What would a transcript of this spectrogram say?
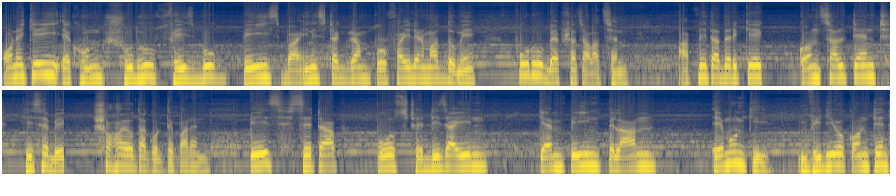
অনেকেই এখন শুধু ফেসবুক পেজ বা ইনস্টাগ্রাম প্রোফাইলের মাধ্যমে পুরো ব্যবসা চালাচ্ছেন। আপনি তাদেরকে কনসালটেন্ট হিসেবে সহায়তা করতে পারেন। Page set post design campaign plan এমনকি ভিডিও কন্টেন্ট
